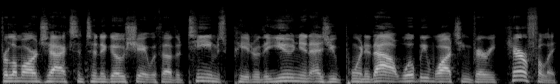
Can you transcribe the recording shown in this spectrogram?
for Lamar Jackson to negotiate with other teams, Peter. The union, as you pointed out, will be watching very carefully.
